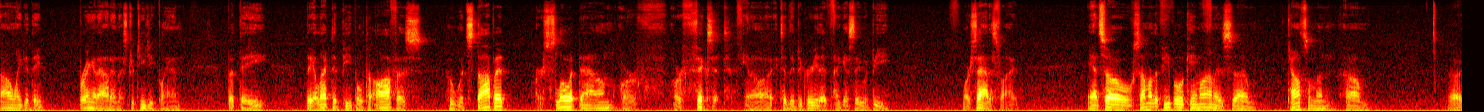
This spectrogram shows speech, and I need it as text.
not only did they bring it out in a strategic plan, but they they elected people to office who would stop it or slow it down or or fix it you know, to the degree that I guess they would be more satisfied. And so some of the people who came on as um, councilmen um, uh,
